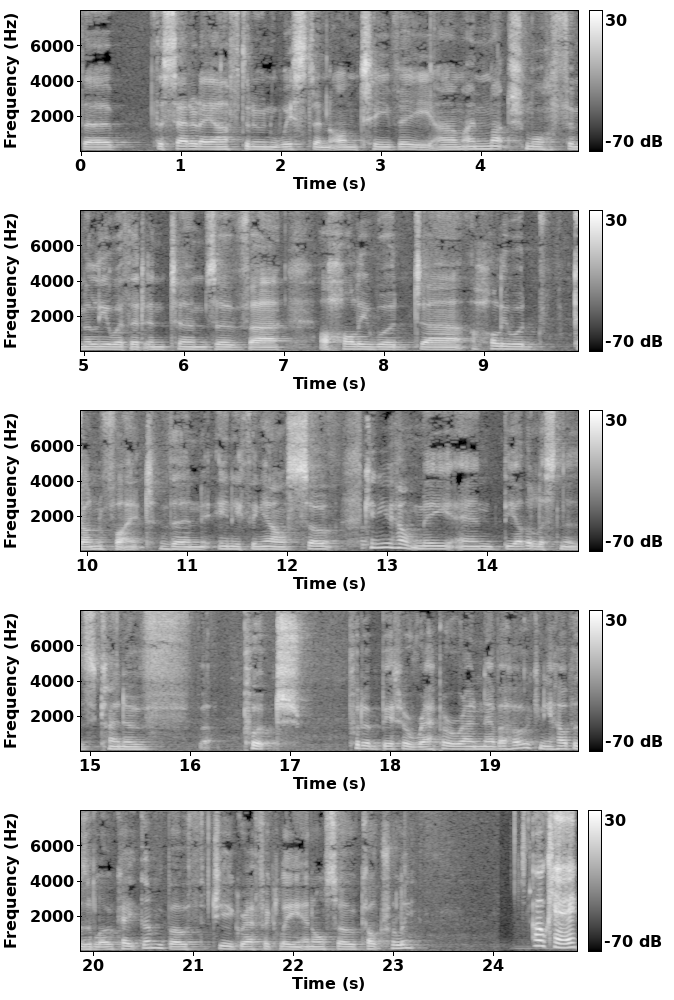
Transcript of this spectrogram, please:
the the Saturday afternoon western on TV. Um, I'm much more familiar with it in terms of uh, a Hollywood uh, Hollywood gunfight than anything else. So, can you help me and the other listeners kind of put put a better wrapper around Navajo? Can you help us locate them both geographically and also culturally? Okay.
